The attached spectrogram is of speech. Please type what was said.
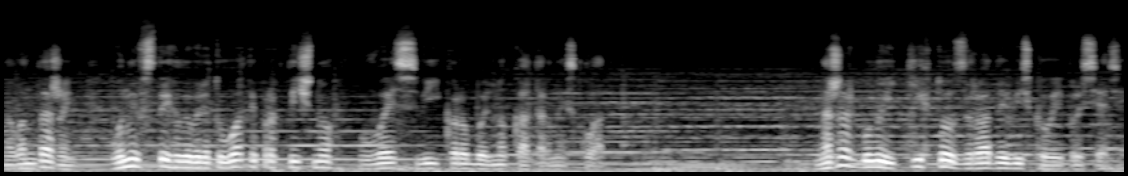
навантажень, вони встигли врятувати практично весь свій корабельно-катерний склад. На жаль, були й ті, хто зрадив військовій присязі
